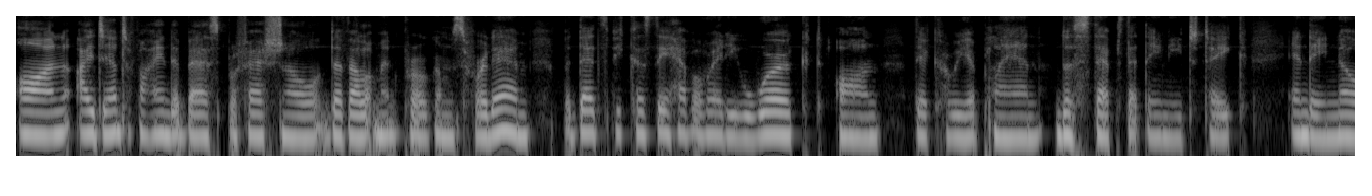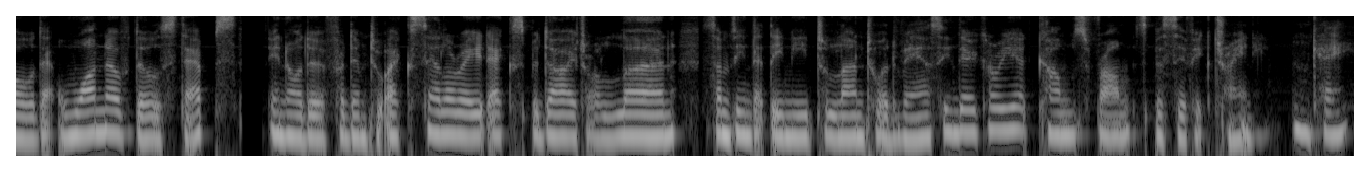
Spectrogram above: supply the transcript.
on identifying the best professional development programs for them. But that's because they have already worked on their career plan, the steps that they need to take, and they know that one of those steps in order for them to accelerate, expedite, or learn something that they need to learn to advance in their career comes from specific training. Okay.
